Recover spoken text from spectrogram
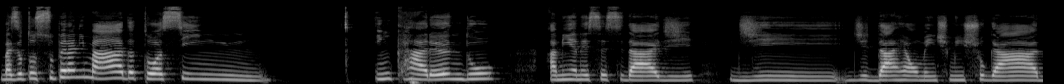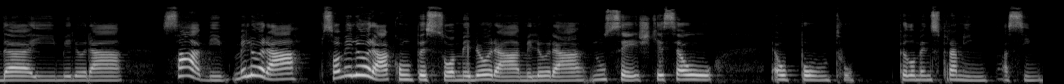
Mas eu tô super animada, tô assim encarando a minha necessidade de, de dar realmente uma enxugada e melhorar sabe, melhorar, só melhorar como pessoa, melhorar, melhorar, não sei, acho que esse é o, é o ponto, pelo menos para mim, assim,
